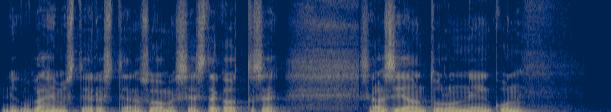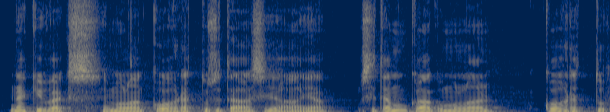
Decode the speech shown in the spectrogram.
niin kuin vähemmistöedustajana Suomessa. Ja sitä kautta se, se asia on tullut niin kuin näkyväksi ja me ollaan kohdattu sitä asiaa ja sitä mukaan kun me ollaan kohdattu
